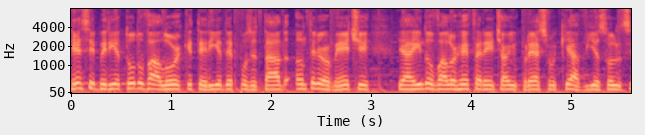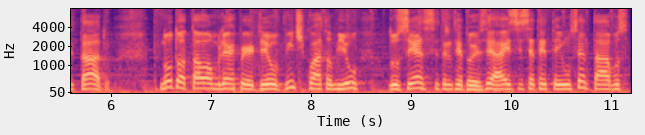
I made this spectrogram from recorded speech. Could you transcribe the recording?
receberia todo o valor que teria depositado anteriormente e ainda o valor referente ao empréstimo que havia solicitado. No total, a mulher perdeu R$ 24.232,71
